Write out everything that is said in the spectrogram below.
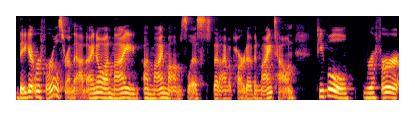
They get referrals from that. I know on my on my mom's list that i'm a part of in my town people refer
